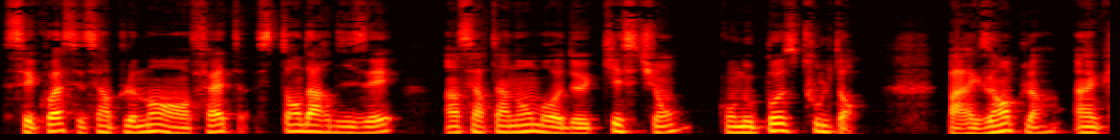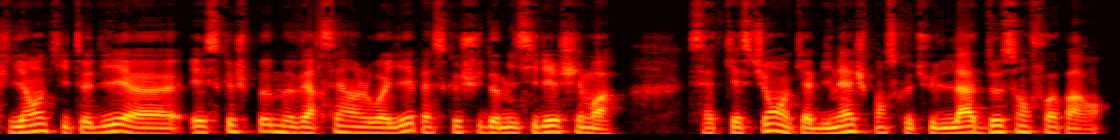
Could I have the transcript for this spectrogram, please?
c'est quoi? C'est simplement en fait standardiser un certain nombre de questions qu'on nous pose tout le temps. Par exemple, un client qui te dit euh, est-ce que je peux me verser un loyer parce que je suis domicilié chez moi? Cette question en cabinet, je pense que tu l'as 200 fois par an.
